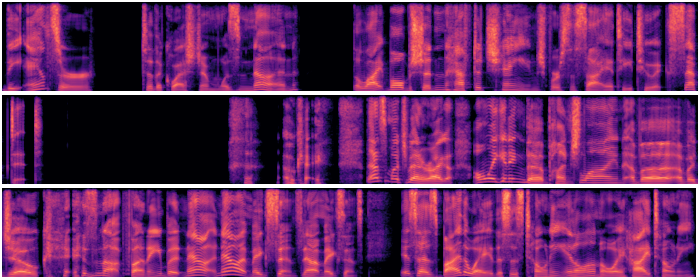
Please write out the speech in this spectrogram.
The answer to the question was none the light bulb shouldn't have to change for society to accept it. okay, that's much better. I only getting the punchline of a of a joke is not funny, but now now it makes sense. Now it makes sense. It says, "By the way, this is Tony in Illinois. Hi, Tony.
